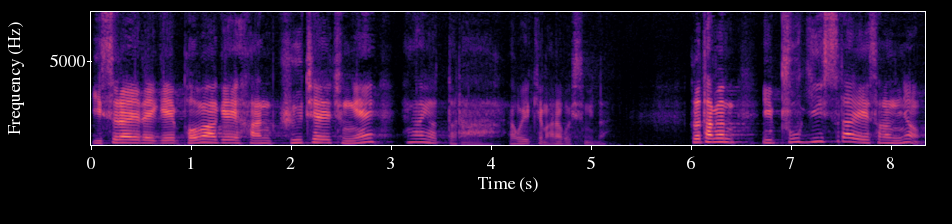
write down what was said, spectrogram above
이스라엘에게 범하게 한 그 죄 중에 행하였더라라고 이렇게 말하고 있습니다. 그렇다면 이 북이스라엘에서는요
